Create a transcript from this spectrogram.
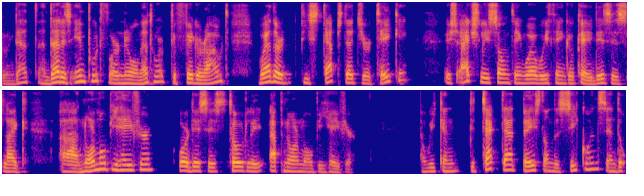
doing that. And that is input for a neural network to figure out whether the steps that you're taking is actually something where we think, okay, this is like uh, normal behavior or this is totally abnormal behavior. And we can detect that based on the sequence and the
